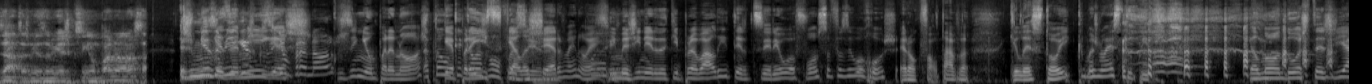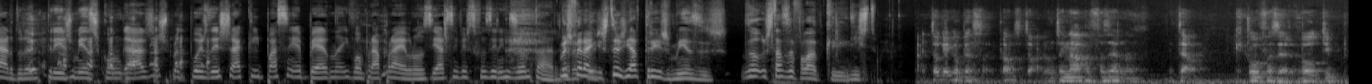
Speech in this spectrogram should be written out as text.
Exato, as minhas amigas cozinham para nós, tá? As minhas amigas cozinham para nós. cozinham para nós, Então, porque é que é para isso que elas servem, não é? Imagina ir daqui para Bali e ter de ser eu, Afonso, a fazer o arroz. Era o que faltava. Que ele é estoico, mas não é estúpido. Ele não andou a estagiar durante três meses com gajas para depois deixar que lhe passem a perna e vão para a praia bronzear-se em vez de fazerem o jantar. Mas espera aí, estagiar três meses. Estás a falar de quê? Disto. Ah, Então o que é que eu pensei? Pronto, então, não tenho nada para fazer, não é? Então, o que é que eu vou fazer? Vou, tipo,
